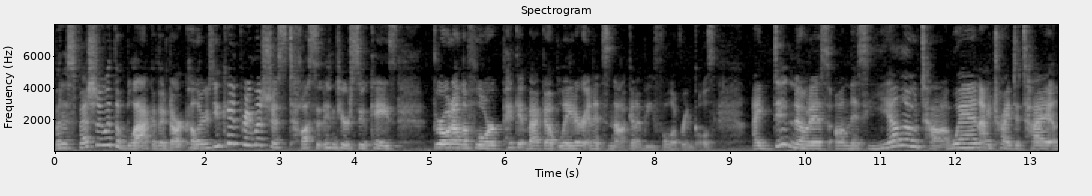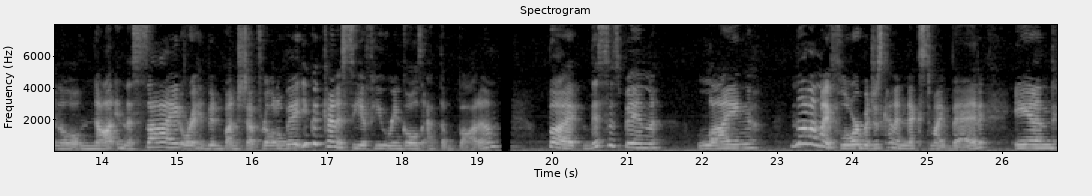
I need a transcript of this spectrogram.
but especially with the black or the dark colors, you can pretty much just toss it into your suitcase, throw it on the floor, pick it back up later, and it's not gonna be full of wrinkles. I did notice on this yellow top, when I tried to tie it in the little knot in the side or it had been bunched up for a little bit, you could kind of see a few wrinkles at the bottom. But this has been lying not on my floor, but just kind of next to my bed. And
